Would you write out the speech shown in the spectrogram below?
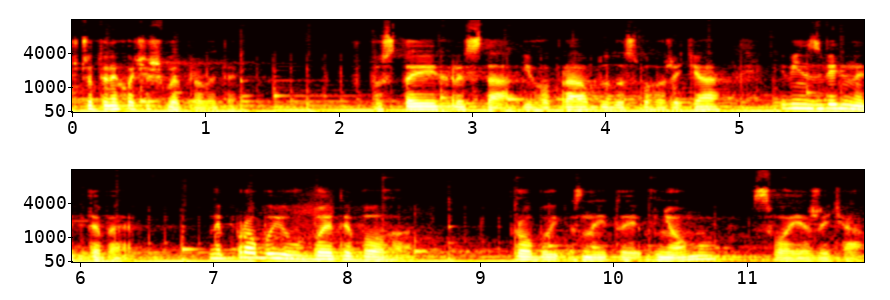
що ти не хочеш виправити. Впусти Христа, Його правду до свого життя, і Він звільнить тебе. Не пробуй вбити Бога, пробуй знайти в ньому своє життя.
